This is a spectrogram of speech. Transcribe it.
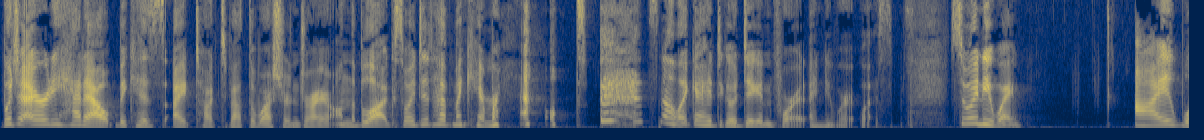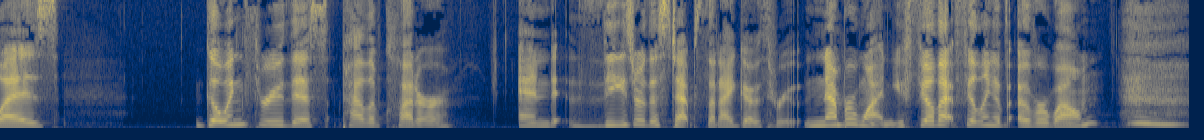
which I already had out because I talked about the washer and dryer on the blog. So I did have my camera out. it's not like I had to go digging for it. I knew where it was. So anyway, I was going through this pile of clutter and these are the steps that I go through. Number 1, you feel that feeling of overwhelm.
